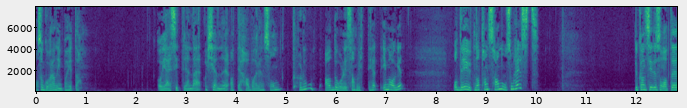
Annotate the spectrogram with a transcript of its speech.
Og så går han inn på hytta. Og jeg sitter igjen der og kjenner at jeg har bare en sånn klump av dårlig samvittighet i magen. Og det uten at han sa noe som helst. Du kan si det sånn at det,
